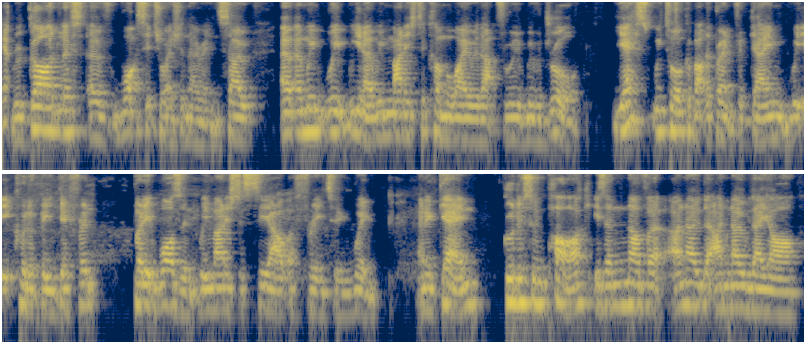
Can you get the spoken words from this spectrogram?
yep. regardless of what situation they're in. So and we, we you know we managed to come away with that through with a draw. Yes, we talk about the Brentford game. We, it could have been different, but it wasn't. We managed to see out a three-two win. And again, Goodison Park is another. I know that I know they are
